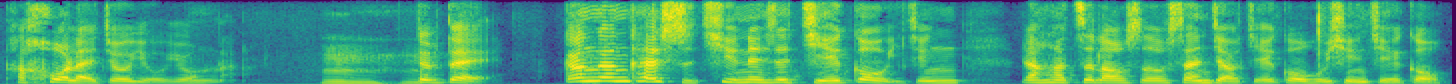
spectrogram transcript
他后来就有用了，嗯，嗯。对不对？刚刚开始去那些结构已经让他知道说三角结构、弧形结构，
